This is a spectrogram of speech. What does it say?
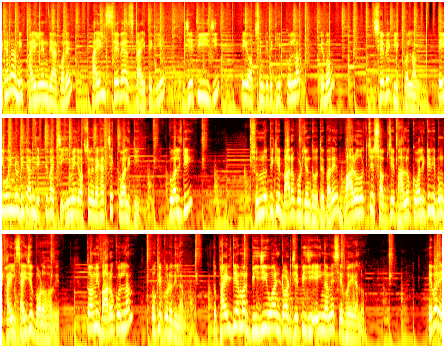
এখানে আমি ফাইল নেম দেওয়ার পরে ফাইল সেভ অ্যাজ টাইপে গিয়ে জেপিইজি এই অপশানটিতে ক্লিক করলাম এবং সেভে ক্লিক করলাম। এই উইন্ডোটিতে আমি দেখতে পাচ্ছি ইমেজ অপশানে দেখাচ্ছে কোয়ালিটি কোয়ালিটি শূন্য থেকে বারো পর্যন্ত হতে পারে। বারো হচ্ছে সবচেয়ে ভালো কোয়ালিটির এবং ফাইল সাইজও বড় হবে। তো আমি বারো করলাম ওকে করে দিলাম। তো ফাইলটি আমার বিজি ওয়ান ডট জেপিজি এই নামে সেভ হয়ে গেল। এবারে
